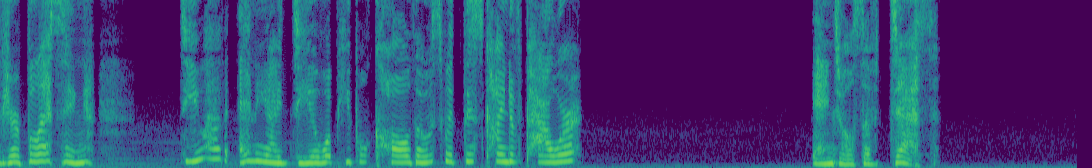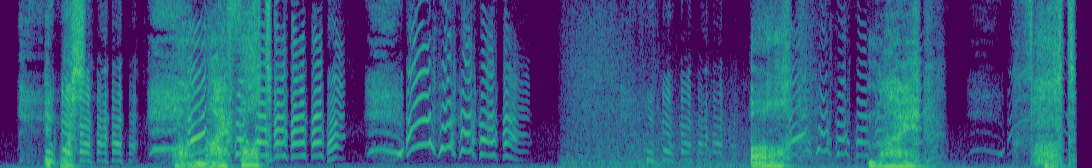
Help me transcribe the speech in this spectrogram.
Of your blessing. Do you have any idea what people call those with this kind of power? Angels of death. It was all my fault? All my fault.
